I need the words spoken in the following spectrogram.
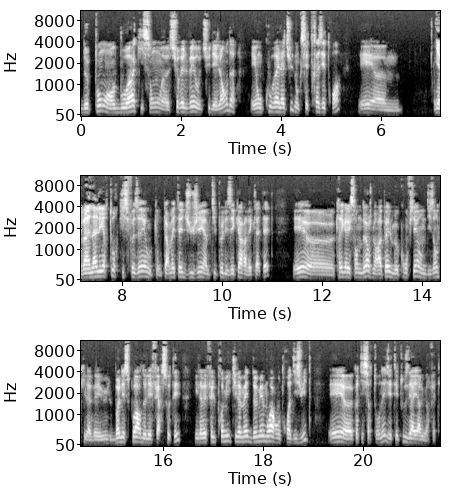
de, ponts en bois qui sont surélevés au-dessus des landes et on courait là-dessus. Donc c'est très étroit et il y avait un aller-retour qui se faisait où on permettait de juger un petit peu les écarts avec la tête. Et euh, Craig Alexander, je me rappelle, me confiait en me disant qu'il avait eu le bon espoir de les faire sauter. Il avait fait le premier kilomètre de mémoire en 3.18 et euh, quand il s'est retourné, ils étaient tous derrière lui en fait.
